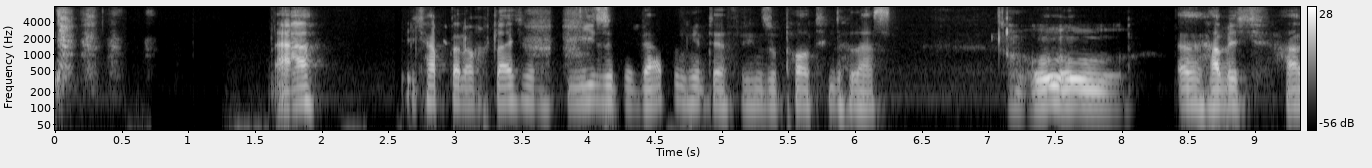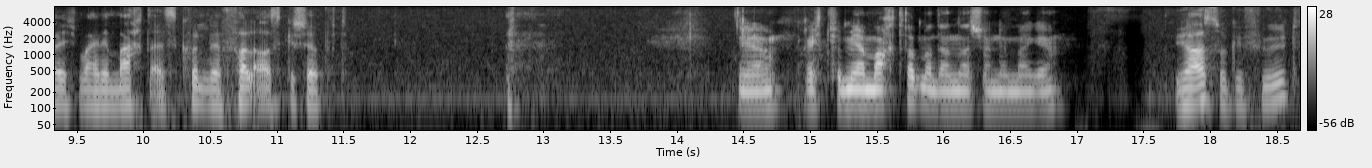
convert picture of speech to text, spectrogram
Ah, ich habe dann auch gleich eine miese Bewertung hinterher für den Support hinterlassen. Oh. Also habe ich, hab ich meine Macht als Kunde voll ausgeschöpft. Ja, recht viel mehr Macht hat man dann da schon immer, gell? Ja, so gefühlt.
